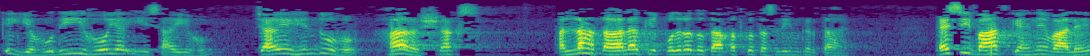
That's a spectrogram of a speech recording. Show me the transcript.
کہ یہودی ہو یا عیسائی ہو، چاہے ہندو ہو، ہر شخص اللہ تعالی کی قدرت و طاقت کو تسلیم کرتا ہے۔ ایسی بات کہنے والے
